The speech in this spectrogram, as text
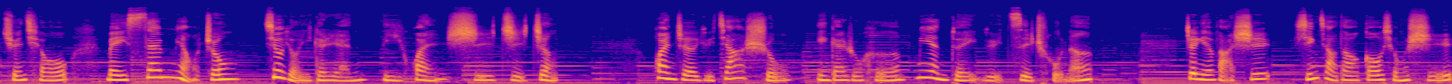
全球每三秒钟就有一个人罹患失智症，患者与家属。应该如何面对与自处呢？证严法师行脚到高雄时，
